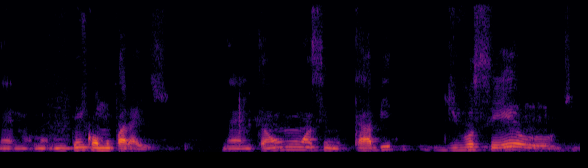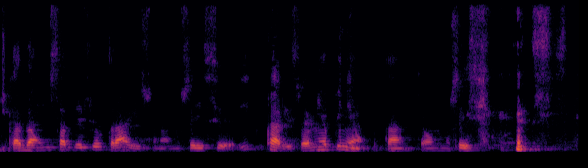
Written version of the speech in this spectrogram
Né? Não, não, tem como parar isso. Né? Então, assim, cabe de você ou de, cada um saber filtrar isso. Né? Não sei se. E, cara, isso é a minha opinião, tá? Então, não sei se.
